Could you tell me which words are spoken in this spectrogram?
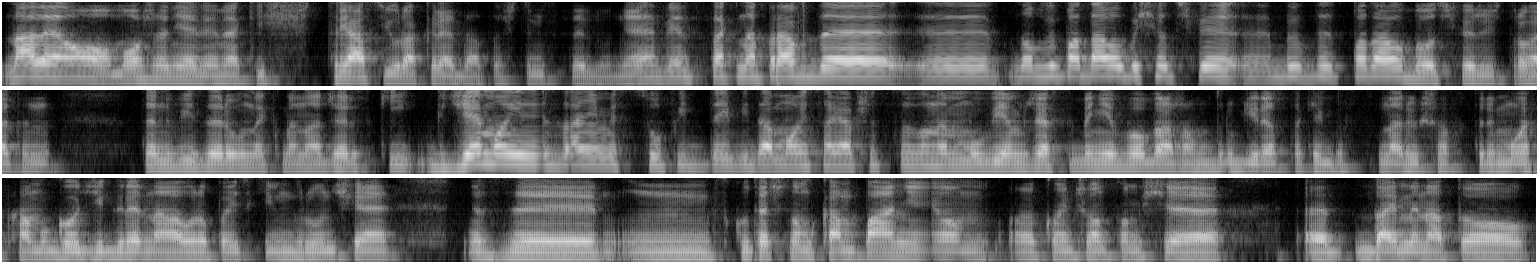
no ale o, może nie wiem, jakiś trias Jurakreda, coś w tym stylu, nie? Więc tak naprawdę yy, no wypadałoby się odświe- wypadałoby odświeżyć trochę ten ten wizerunek menadżerski. Gdzie moim zdaniem jest sufit Davida Moysa? Ja przed sezonem mówiłem, że ja sobie nie wyobrażam drugi raz takiego scenariusza, w którym West Ham godzi grę na europejskim gruncie z mm, skuteczną kampanią e, kończącą się e, dajmy na to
